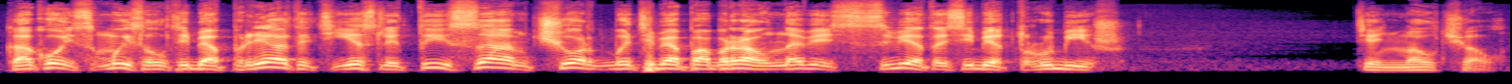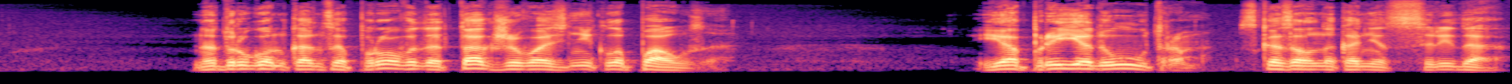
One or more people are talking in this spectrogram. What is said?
Какой смысл тебя прятать, если ты сам, черт бы тебя побрал, на весь свет о себе трубишь?» Тень молчал. На другом конце провода также возникла пауза. «Я приеду утром», — сказал наконец Среда.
